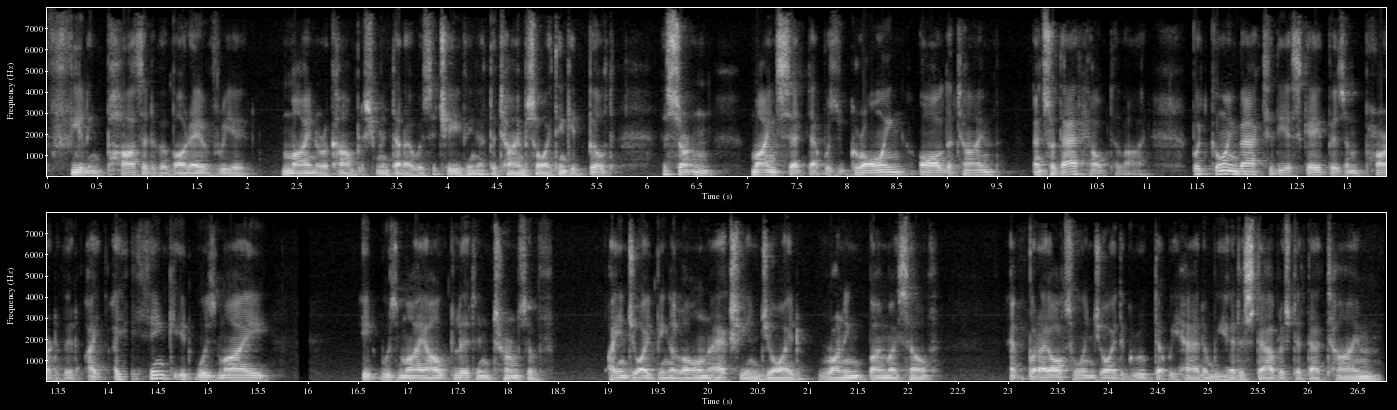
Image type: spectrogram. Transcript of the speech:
feeling positive about every minor accomplishment that I was achieving at the time. So I think it built a certain mindset that was growing all the time. And so that helped a lot. But going back to the escapism part of it, I, I think it was my it was my outlet in terms of I enjoyed being alone. I actually enjoyed running by myself but I also enjoyed the group that we had, and we had established at that time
